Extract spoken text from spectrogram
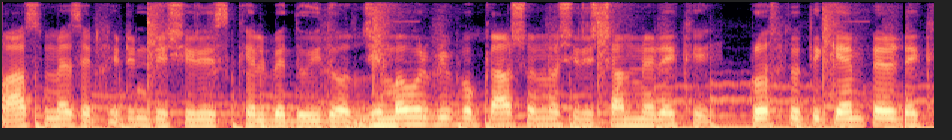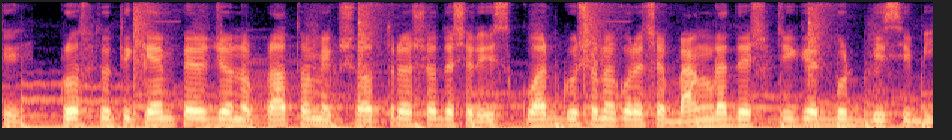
পাঁচ ম্যাচে টি টোয়েন্টি সিরিজ খেলবে দুই দল। জিম্বাবুয়ের বিপক্ষে আসন্ন সিরিজ সামনে রেখে, প্রস্তুতি ক্যাম্পের রেখে, প্রস্তুতি ক্যাম্পের জন্য প্রাথমিক সতেরো সদস্যের স্কোয়াড ঘোষণা করেছে বাংলাদেশ ক্রিকেট বোর্ড বিসিবি,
